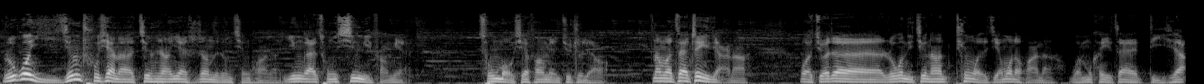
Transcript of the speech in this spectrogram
如果已经出现了精神上厌食症的这种情况呢，应该从心理方面，从某些方面去治疗。那么在这一点呢，我觉着如果你经常听我的节目的话呢，我们可以在底下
